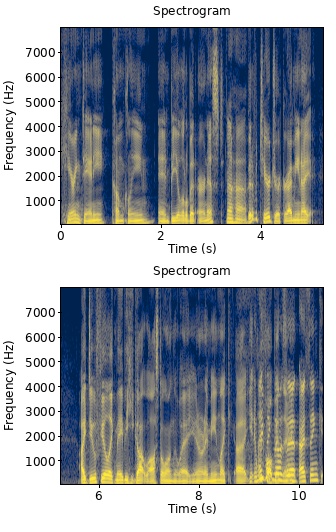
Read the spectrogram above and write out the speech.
hearing Danny come clean and be a little bit earnest, uh huh. a bit of a tearjerker. I mean, I I do feel like maybe he got lost along the way. You know what I mean? Like, uh, you know, we've all been there. It. I think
